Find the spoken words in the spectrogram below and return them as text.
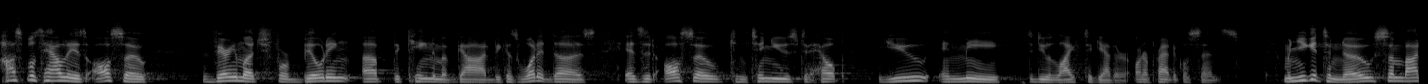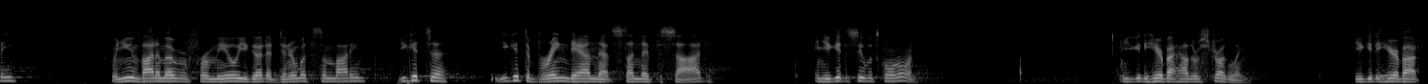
Hospitality is also very much for building up the kingdom of God because what it does is it also continues to help you and me to do life together on a practical sense. When you get to know somebody, when you invite them over for a meal, you go to dinner with somebody, you get to you get to bring down that Sunday facade and you get to see what's going on. You get to hear about how they're struggling. You get to hear about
